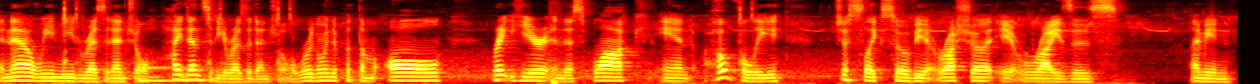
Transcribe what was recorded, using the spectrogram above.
And now we need residential, high-density residential. We're going to put them all right here in this block, and hopefully, just like Soviet Russia, it rises. I mean,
